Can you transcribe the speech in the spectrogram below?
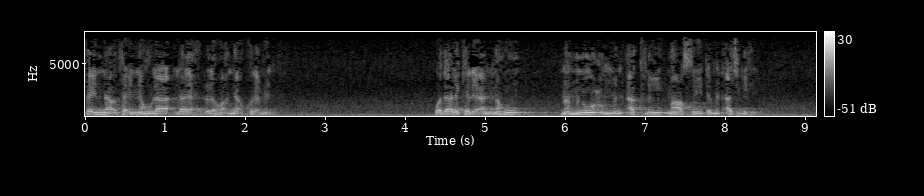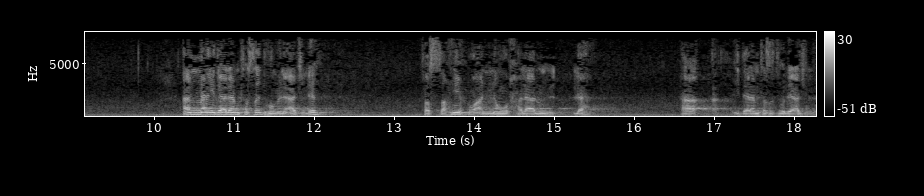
فإن فإنه لا لا يحل له أن يأكل منه. وذلك لأنه ممنوع من أكل ما صيد من أجله. أما إذا لم تصده من أجله فالصحيح أنه حلال له. إذا لم تصده لأجله.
